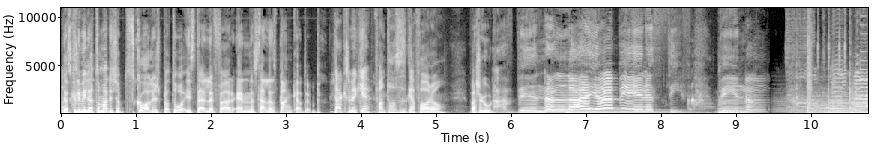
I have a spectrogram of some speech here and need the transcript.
Jag skulle vilja att de hade köpt skaldjursplatå istället för en sällens-planka typ. Tack så mycket, fantastiska Faro. Varsågod. I've been a liar, been a thief, been a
